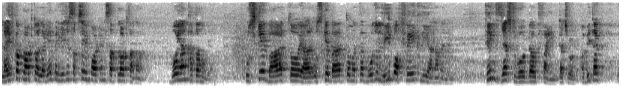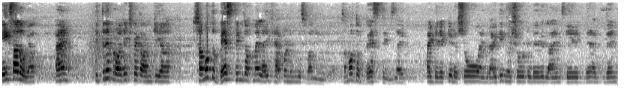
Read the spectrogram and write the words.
लाइफ का प्लॉट तो अलग है, पर ये जो सबसे इम्पोर्टेंट सब प्लॉट था ना, वो यहाँ खत्म हो गया। उसके बाद तो यार, उसके बाद तो मतलब वो जो लीप ऑफ़ फेथ लिया ना मैंने things just work out fine touch wood अभी तक एक साल हो गया एंड इतने प्रोजेक्ट्स पे काम किया। Some of the best things of my life happen in this one year some of the best things like I directed a show I am writing a show today with Lionsgate then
